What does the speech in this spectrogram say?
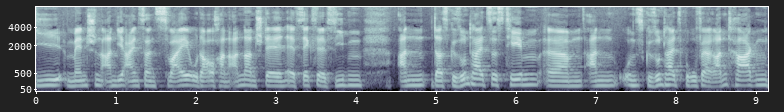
die Menschen an die 112 oder auch an anderen Stellen, F6, F7, an das Gesundheitssystem, ähm, an uns Gesundheitsberufe herantragen,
